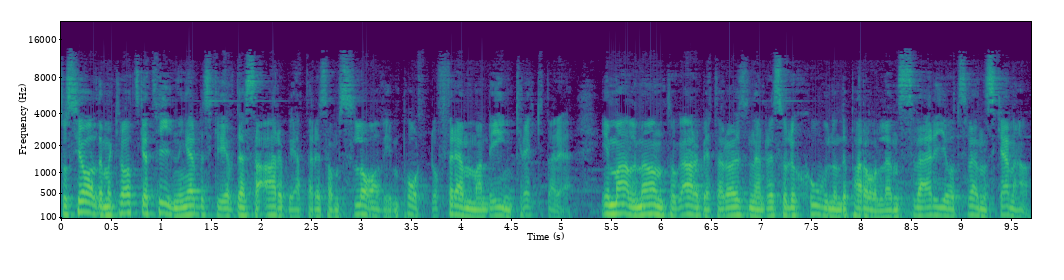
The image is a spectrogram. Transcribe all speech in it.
Socialdemokratiska tidningar beskrev dessa arbetare som slavimport och främmande inkräktare. I Malmö antog arbetarrörelsen en resolution under parollen Sverige åt svenskarna.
